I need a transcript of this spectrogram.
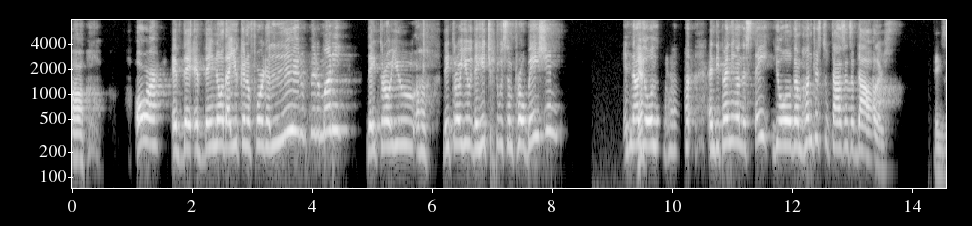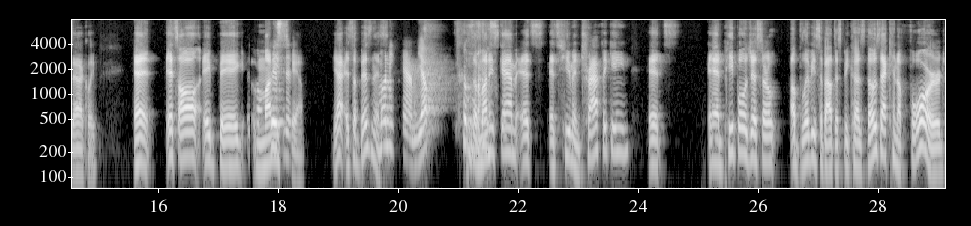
uh, or if they if they know that you can afford a little bit of money, they throw you, uh, they throw you, they hit you with some probation. And now yeah. you owe them, and depending on the state, you owe them hundreds to thousands of dollars. Exactly. And it's all a big all money business. scam. Yeah, it's a business. Money scam. Yep. it's a money scam. It's it's human trafficking. It's and people just are oblivious about this because those that can afford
